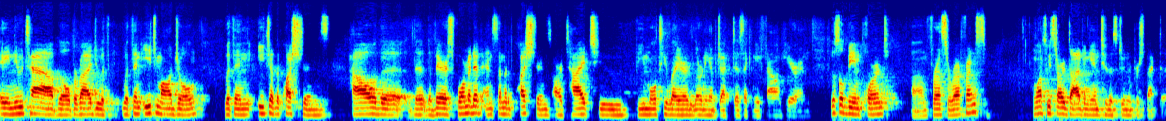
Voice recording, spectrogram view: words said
a new tab that will provide you with within each module, within each of the questions, how the, the, the various formative and summative questions are tied to the multi-layered learning objectives that can be found here. And this will be important um, for us to reference once we start diving into the student perspective.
